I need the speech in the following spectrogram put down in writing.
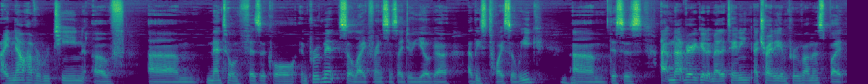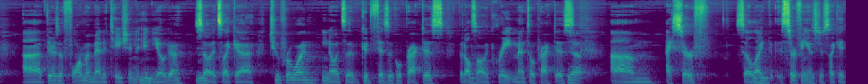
I now have a routine of um, mental and physical improvement. So, like for instance, I do yoga at least twice a week. Um, this is I'm not very good at meditating. I try to improve on this, but uh, there's a form of meditation in yoga. So it's like a two for one. You know, it's a good physical practice, but also a great mental practice. Yeah. Um, I surf. So like surfing is just like a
